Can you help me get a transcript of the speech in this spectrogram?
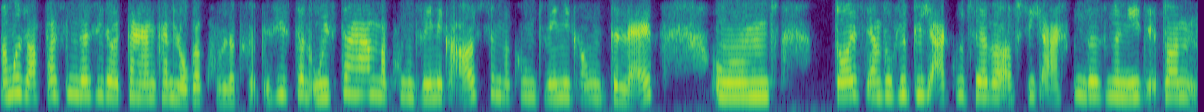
man muss aufpassen, dass ich da daheim keinen Lagercooler kriege. Es ist dann alles daheim, man kommt weniger aus, man kommt weniger unter Leid und da ist einfach wirklich auch gut selber auf sich achten, dass man nicht dann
